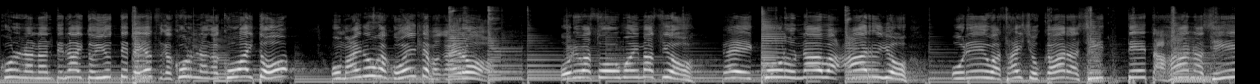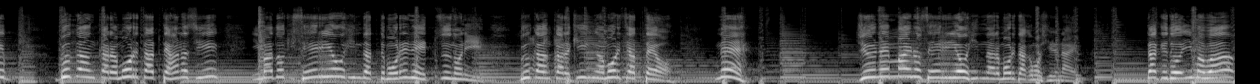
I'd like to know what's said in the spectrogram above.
コロナなんてないと言ってたやつがコロナが怖いとお前の方が怖いんだバカ野郎。俺はそう思いますよ。えいコロナはあるよ。俺は最初から知ってた話。武漢から漏れたって話。今時生理用品だって漏れねえっつうのに。武漢から菌が漏れちゃったよ。ねえ。10年前の生理用品なら漏れたかもしれない。だけど今は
